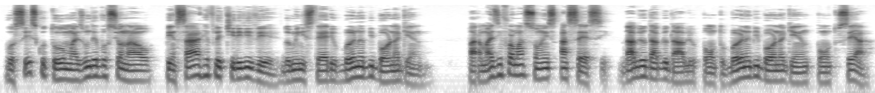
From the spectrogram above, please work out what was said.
Você escutou mais um devocional Pensar, Refletir e Viver do Ministério Burnaby Born Again. Para mais informações, acesse www.burnabybornagain.ca.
